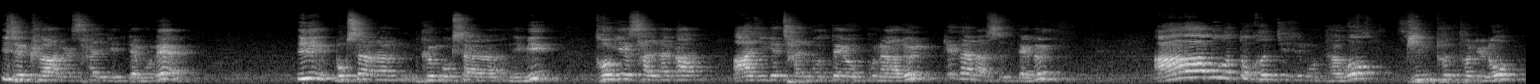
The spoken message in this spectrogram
이제 그 안에 살기 때문에 이 목사라는 그 목사님이 거기에 살다가 아 이게 잘못되었구나를 깨달았을 때는 아무것도 건지지 못하고 빈털터리로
